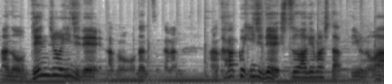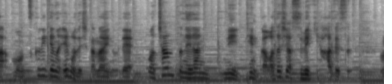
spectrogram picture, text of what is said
あの、現状維持で、あの、なんつうかな、あの価格維持で質を上げましたっていうのは、もう作り手のエゴでしかないので、もうちゃんと値段に転嫁、私はすべき派です。う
